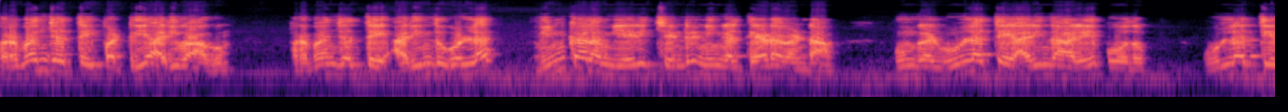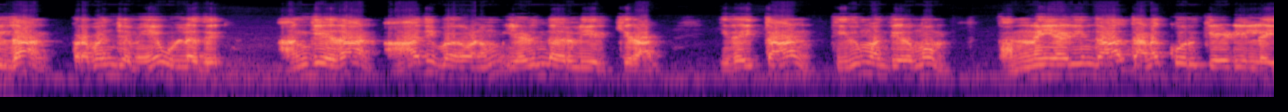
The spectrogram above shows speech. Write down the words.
பிரபஞ்சத்தை பற்றிய அறிவாகும். பிரபஞ்சத்தை அறிந்து கொள்ள விண்கலம் ஏறி சென்று நீங்கள் தேட வேண்டாம். உங்கள் உள்ளத்தை அறிந்தாலே போதும். உள்ளத்தில் தான் பிரபஞ்சமே உள்ளது. அங்கேதான் ஆதி பகவனும் எழுந்தருளியிருக்கிறான். இதைத்தான் திருமந்திரமும் தன்னை அறிந்தால் தனக்கு ஒரு கேடில்லை.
